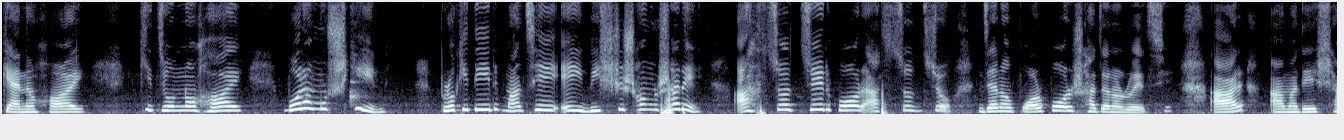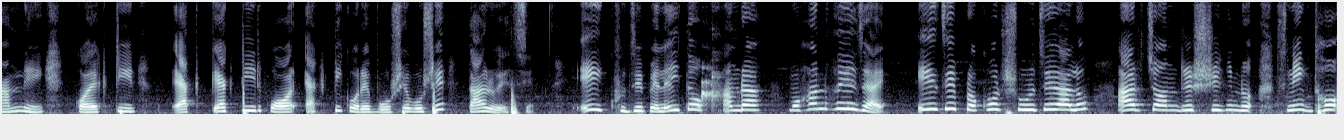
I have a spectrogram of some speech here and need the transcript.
কেন হয়? কি জন্য হয়? বলা মুশকিল। প্রকৃতির মাঝে এই বিশ্ব সংসারে আশ্চর্যের পর আশ্চর্য যেন পরপর সাজানো রয়েছে। আর আমাদের সামনে কয়েকটির, এক, একটির পর একটি করে বসে বসে তা রয়েছে। এই খুঁজে পেলেই তো আমরা মহান হয়ে যাই। এই যে প্রখর সূর্যের আলো আর চন্দ্রের স্নিগ্ধ স্নিগ্ধ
